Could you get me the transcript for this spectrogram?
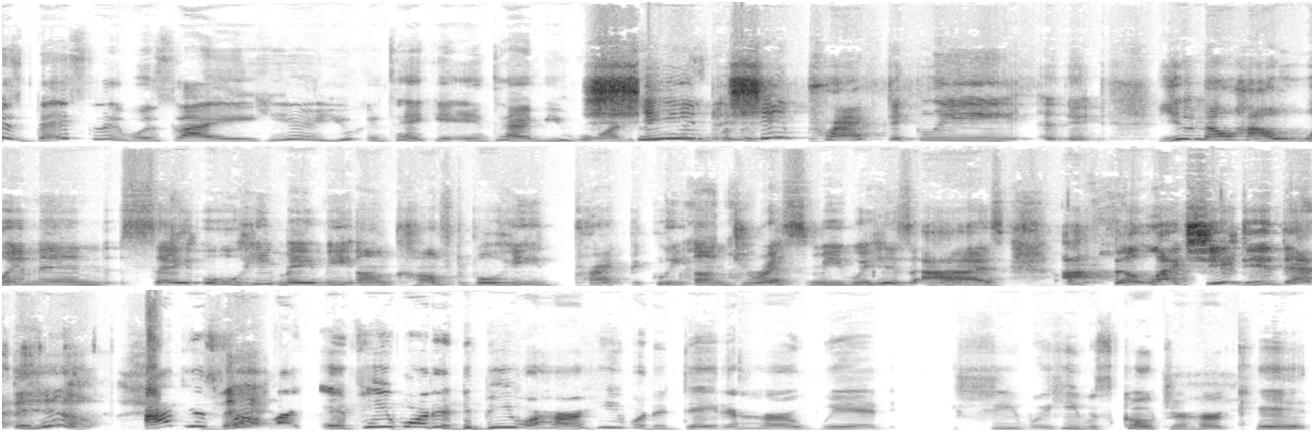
just basically was like, "Here, you can take it anytime you want." she she practically uh, uh, you know how women say oh he made me uncomfortable he practically undressed me with his eyes i felt like she did that to him I just that- felt like if he wanted to be with her, he would have dated her when she he was coaching her kid.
